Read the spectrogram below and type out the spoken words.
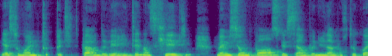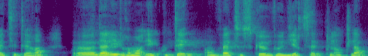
il y a souvent une toute petite part de vérité dans ce qui est dit, même si on pense que c'est un peu du n'importe quoi, etc. Euh, d'aller vraiment écouter en fait ce que veut dire cette plainte-là.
